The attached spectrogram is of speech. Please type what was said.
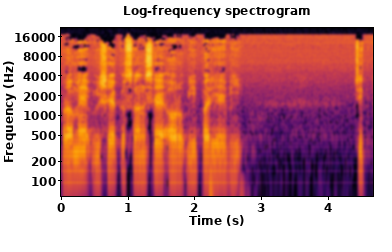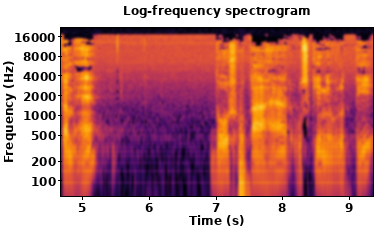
प्रमेय, विषयक संशय और विपर्य भी चित्त में दोष होता है उसकी निवृत्ति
